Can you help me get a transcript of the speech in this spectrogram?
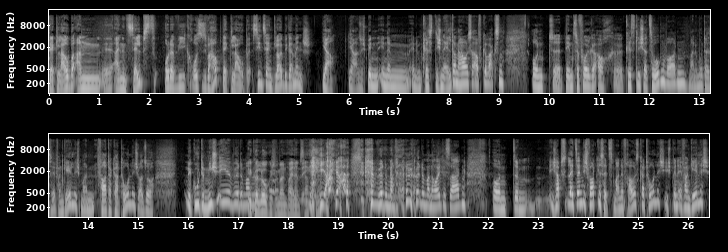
der Glaube an äh, einen selbst oder wie groß ist überhaupt der Glaube? Sind Sie ein gläubiger Mensch? Ja, ja, also ich bin in einem, in einem christlichen Elternhaus aufgewachsen und äh, demzufolge auch äh, christlich erzogen worden. Meine Mutter ist evangelisch, mein Vater katholisch, also eine gute Mischehe würde man. Ökologisch, wie man bei einem sagt. Ne? Ja, ja, würde man, würde man heute sagen. Und ähm, ich habe es letztendlich fortgesetzt. Meine Frau ist katholisch, ich bin evangelisch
